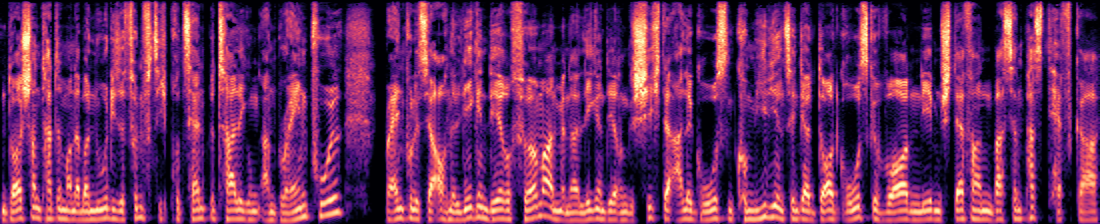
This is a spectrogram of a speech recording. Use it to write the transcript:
In Deutschland hatte man aber nur diese 50% Beteiligung an Brainpool. Brainpool ist ja auch eine legendäre Firma mit einer legendären Geschichte. Alle großen Comedians sind ja dort groß geworden, neben Stefan, Bastian Pastewka,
